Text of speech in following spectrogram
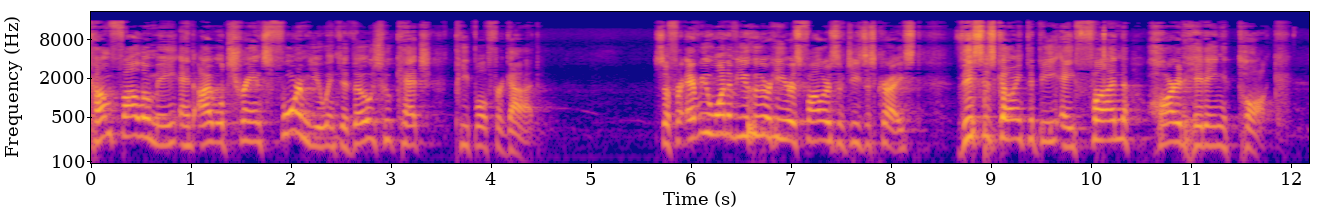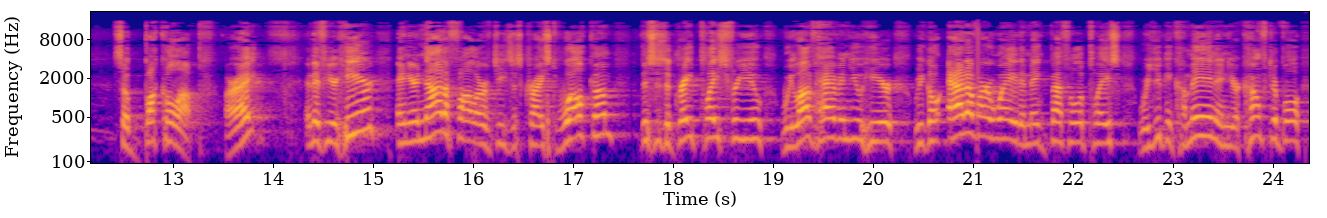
Come follow me, and I will transform you into those who catch people for God. So, for every one of you who are here as followers of Jesus Christ, this is going to be a fun, hard hitting talk. So, buckle up, all right? And if you're here and you're not a follower of Jesus Christ, welcome. This is a great place for you. We love having you here. We go out of our way to make Bethel a place where you can come in and you're comfortable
